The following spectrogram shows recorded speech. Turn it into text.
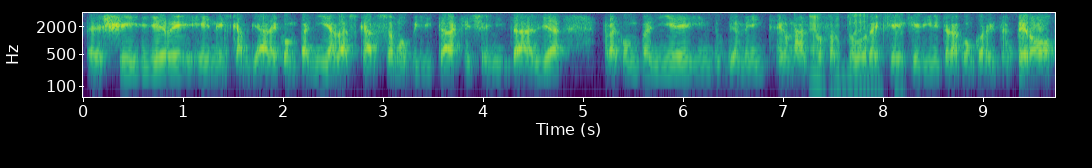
eh, scegliere e nel cambiare compagnia. La scarsa mobilità che c'è in Italia tra compagnie indubbiamente è un altro è un fattore problema, che, certo. che, limita la concorrenza, però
